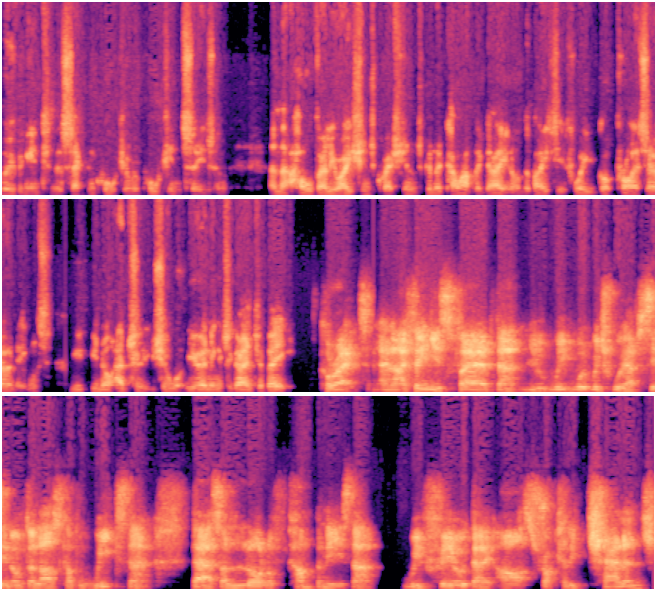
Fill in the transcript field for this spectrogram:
moving into the second quarter reporting season. And that whole valuations question is going to come up again on the basis where you've got price earnings. You're not absolutely sure what the earnings are going to be. Correct, and I think it's fair that you, we, which we have seen over the last couple of weeks, that there's a lot of companies that we feel they are structurally challenged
